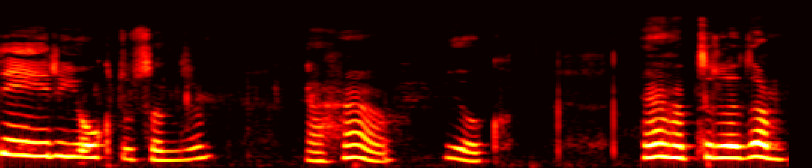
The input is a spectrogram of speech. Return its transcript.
değeri yoktu sanırım. Aha yok. He hatırladım.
